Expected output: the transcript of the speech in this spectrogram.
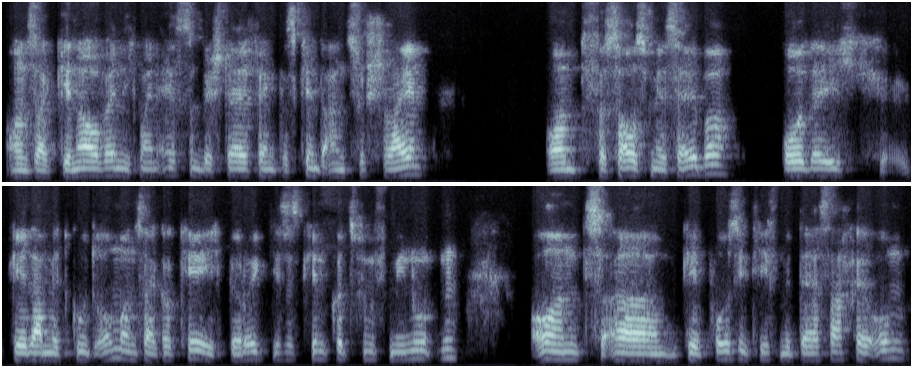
und sag genau, wenn ich mein Essen bestelle, fängt das Kind an zu schreien und versaus mir selber oder ich gehe damit gut um und sage, okay, ich beruhige dieses Kind kurz fünf Minuten und äh, gehe positiv mit der Sache um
